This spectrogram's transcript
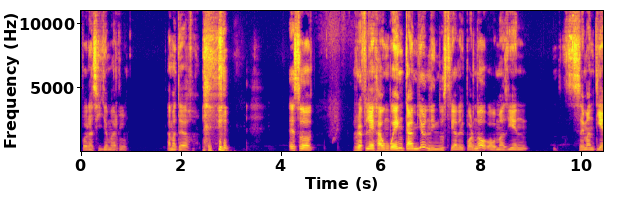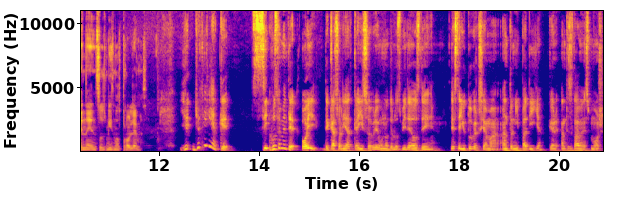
por, así llamarlo? Amateur. ¿Eso refleja un buen cambio en la industria del porno o más bien se mantiene en sus mismos problemas? Yo, yo diría que sí, justamente hoy de casualidad caí sobre uno de los videos de, de este youtuber que se llama Anthony Padilla, que antes estaba en Smosh,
